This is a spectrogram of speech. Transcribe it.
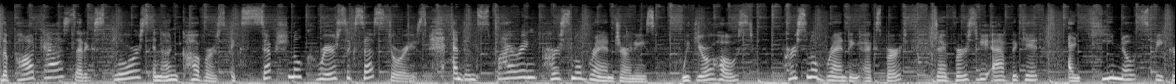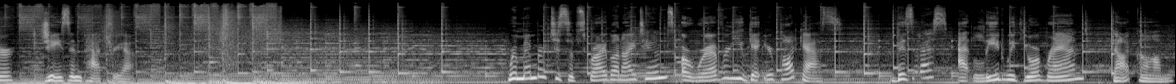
the podcast that explores and uncovers exceptional career success stories and inspiring personal brand journeys with your host, personal branding expert, diversity advocate, and keynote speaker, Jayzen Patria. Remember to subscribe on iTunes or wherever you get your podcasts. Visit us at leadwithyourbrand.com.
